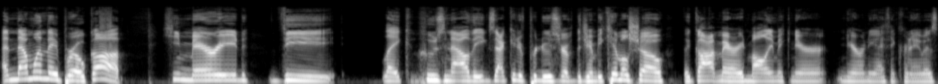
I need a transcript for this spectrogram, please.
And then when they broke up, he married the like who's now the executive producer of the Jimmy Kimmel show. They got married, Molly McNerney, I think her name is,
